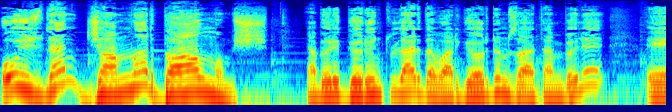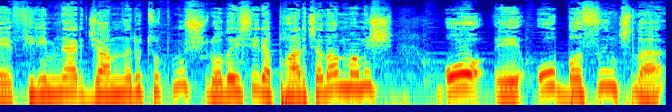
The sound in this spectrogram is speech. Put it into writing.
O yüzden camlar dağılmamış. Ya böyle görüntüler de var gördüm zaten böyle e, filmler camları tutmuş dolayısıyla parçalanmamış. O e, o basınçla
